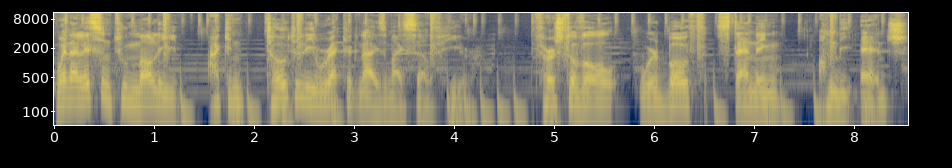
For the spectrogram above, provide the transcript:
When I listen to Molly, I can totally recognize myself here. First of all, we're both standing on the edge.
